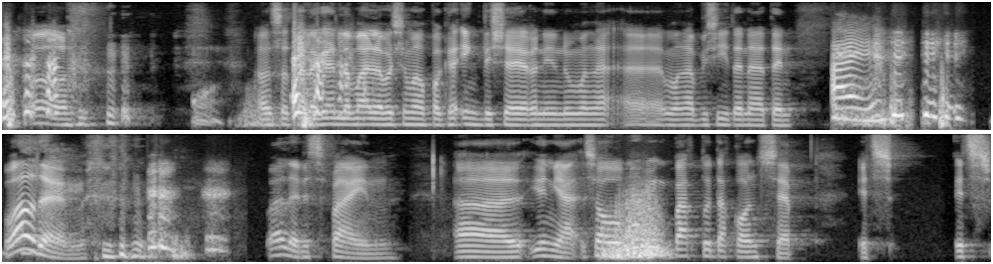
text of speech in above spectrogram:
Oo. Oh, so talagang lumalabas yung mga pagka-Englishero ng mga ah, mga bisita natin. Ay. Well then. well then, it's fine. Uh, yun nga. So, moving back to the concept, it's it's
